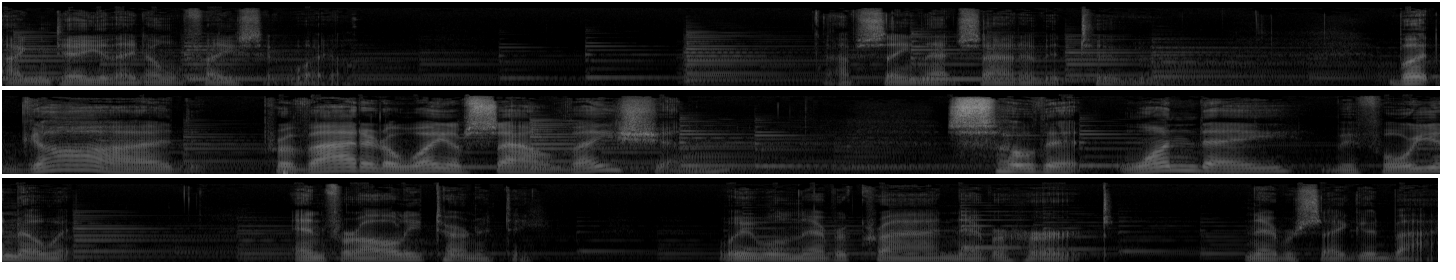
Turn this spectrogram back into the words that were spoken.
I can tell you they don't face it well. I've seen that side of it too. But God provided a way of salvation so that one day, before you know it, and for all eternity, we will never cry, never hurt, never say goodbye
